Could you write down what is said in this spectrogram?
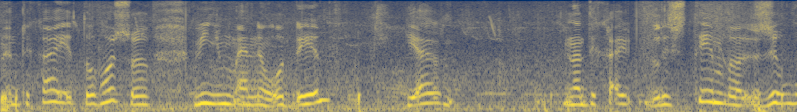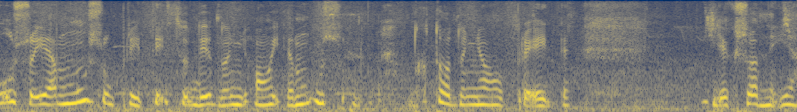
Надихає того, що він у мене один. Я надихаю лише тим, живу, що я мушу прийти сюди до нього. Я мушу. Хто до нього прийде? Якщо не я,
